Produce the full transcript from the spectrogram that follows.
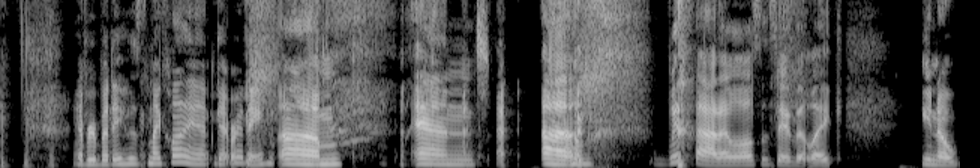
everybody who's my client, get ready. Um, and um, with that, I will also say that, like, you know,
